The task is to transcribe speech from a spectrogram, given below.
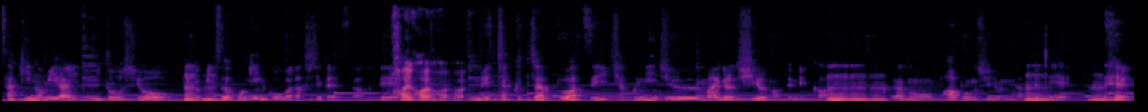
先の未来の見通しを、なんかうんうんみずほ銀行が出してたやつがあって、はいはいはいはい。めちゃくちゃ分厚い120枚ぐらいの資料になってんねんか。うんうんあのパワポの資料になってて、うん。うんで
